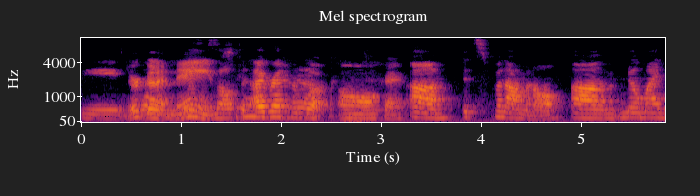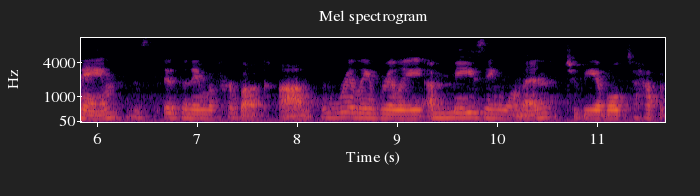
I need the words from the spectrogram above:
the. You're good at names. Yeah, I read her yeah. book. Oh, okay. Um, it's phenomenal. Um, know My Name is, is the name of her book. Um, really, really amazing woman to be able to have the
